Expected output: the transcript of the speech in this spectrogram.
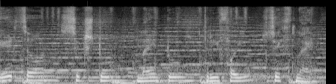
eight seven six two nine two three five six nine.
